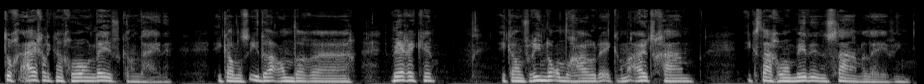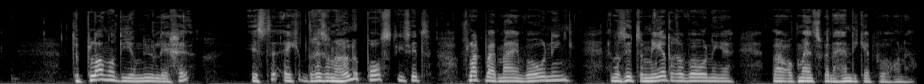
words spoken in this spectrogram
toch eigenlijk een gewoon leven kan leiden. Ik kan als ieder ander uh, werken. Ik kan vrienden onderhouden. Ik kan uitgaan. Ik sta gewoon midden in de samenleving. De plannen die er nu liggen... Is de, er is een hulppost, die zit vlak bij mijn woning. En er zitten meerdere woningen waar ook mensen met een handicap wonen.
